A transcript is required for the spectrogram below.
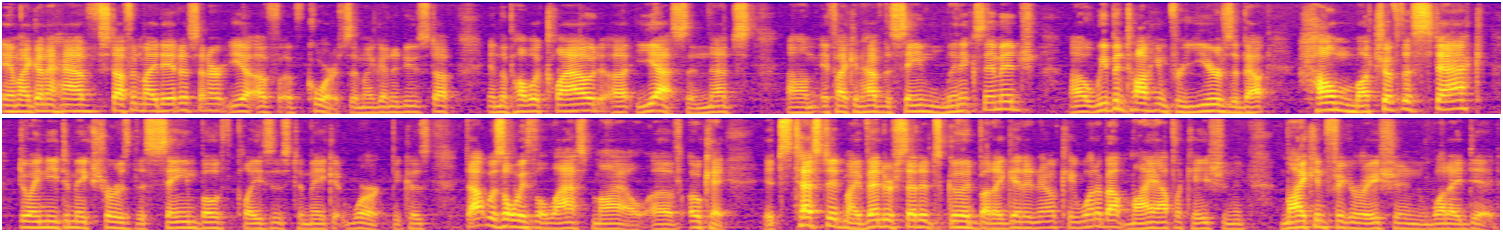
Am I going to have stuff in my data center? Yeah, of, of course. Am I going to do stuff in the public cloud? Uh, yes, and that's um, if I can have the same Linux image. Uh, we've been talking for years about how much of the stack do I need to make sure is the same both places to make it work? Because that was always the last mile of, okay, it's tested, my vendor said it's good, but I get it, okay, what about my application and my configuration, what I did?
